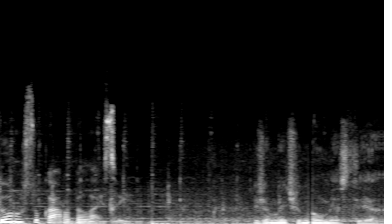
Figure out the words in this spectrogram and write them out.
du rusų karo belaisviai. Žemaičių naumiestyje.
